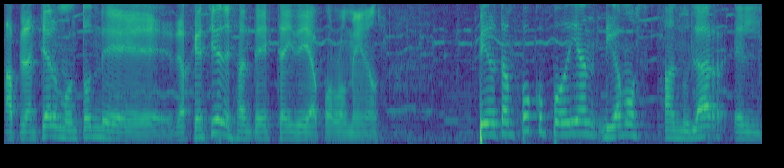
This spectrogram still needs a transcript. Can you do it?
a plantear un montón de, de objeciones ante esta idea, por lo menos. Pero tampoco podían, digamos, anular el,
